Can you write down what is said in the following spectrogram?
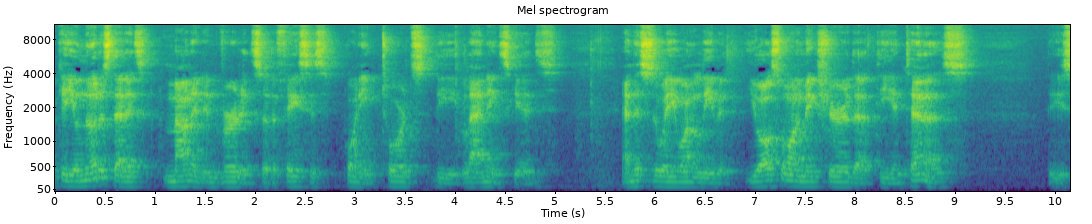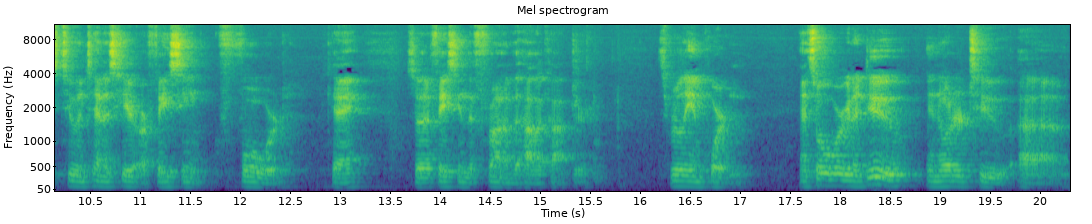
Okay, you'll notice that it's mounted inverted, so the face is pointing towards the landing skids. And this is the way you want to leave it. You also want to make sure that the antennas, these two antennas here, are facing forward, okay? So they're facing the front of the helicopter. It's really important. And so what we're going to do in order to uh,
